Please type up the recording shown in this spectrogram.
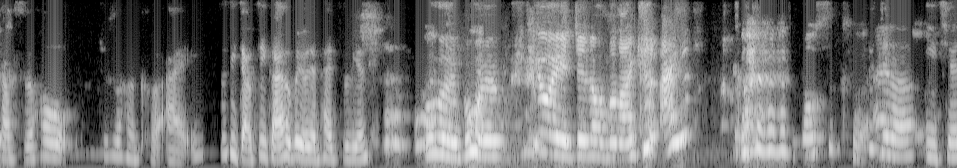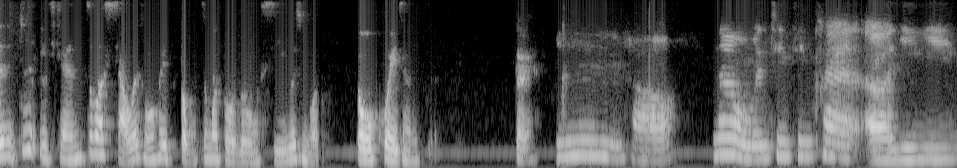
小时候就是很可爱。自己讲自己可爱会不会有点太自恋？不会不会，因为也觉得我们蛮可爱的。都是可爱的。觉得以前就是以前这么小，为什么会懂这么多东西？为什么都会这样子？对嗯，好，那我们听听看，呃，莹莹，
